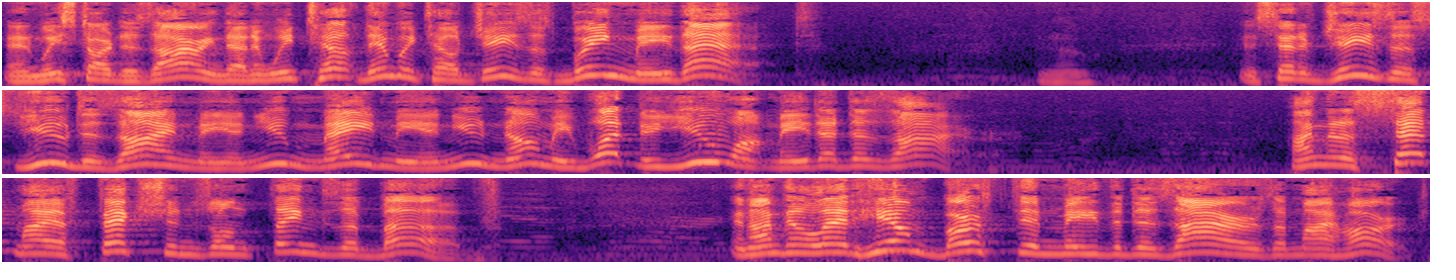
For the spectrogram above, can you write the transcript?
And we start desiring that, and we tell then we tell Jesus, Bring me that. You know. Instead of Jesus, you designed me and you made me and you know me. What do you want me to desire? I'm going to set my affections on things above. And I'm going to let Him birth in me the desires of my heart.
